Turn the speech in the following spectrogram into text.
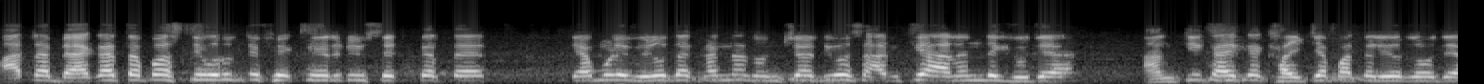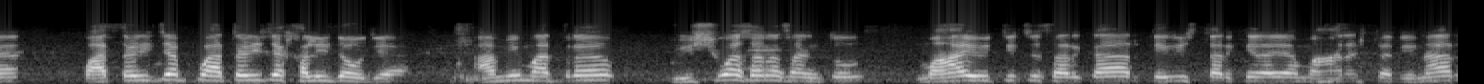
आता बॅगा तपासणीवरून ते फेक नेरेटिव्ह सेट करतायत. त्यामुळे विरोधकांना दोन चार दिवस आणखी आनंद घेऊ द्या. आणखी काय काय खालच्या पातळीवर जाऊ द्या. पातळीच्या पातळीच्या खाली जाऊ द्या. आम्ही मात्र विश्वासानं सांगतो महायुतीचं सरकार तेवीस तारखेला या महाराष्ट्रात येणार.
